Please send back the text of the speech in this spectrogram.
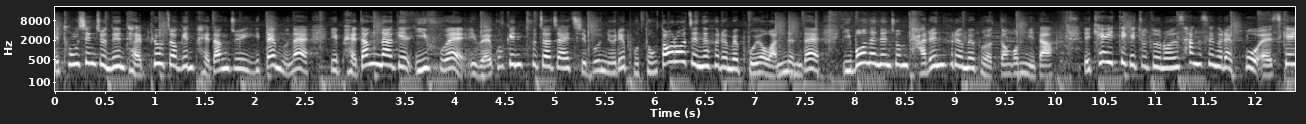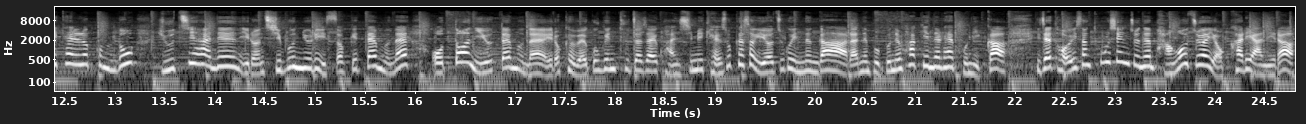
이 통신주는 대표적인 배당주이기 때문에 이 배당 낙일 이후에 이 외국인 투자자의 지분율이 보통 떨어지는 흐름을 보여왔는데 이번에는 좀 다른 흐름을 보였던 겁니다. 이 KT 기준으로는 상승을 했고 SK텔레콤도 유지하는 이런 지분율이 있었기 때문에 어떤 이유 때문에 이렇게 외국인 투자자의 관심이 계속해서 이어지고 있는가라는 부분을 확인을 해보니까 이제 더 이상 통신주는 방어주의 역할이 아니라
